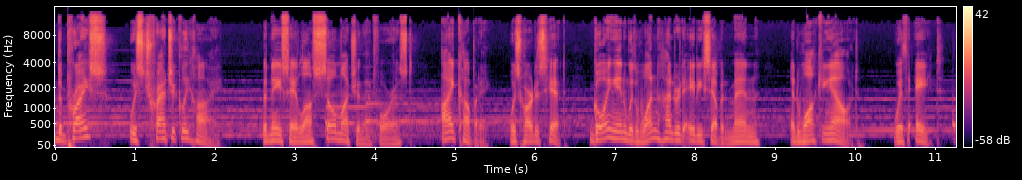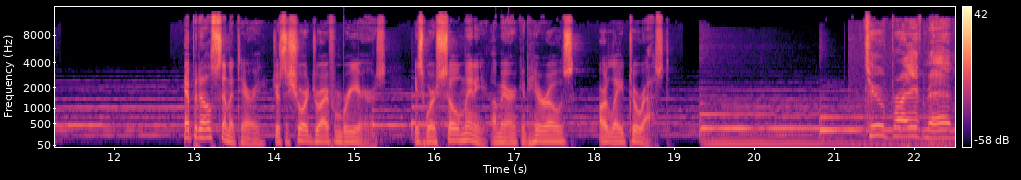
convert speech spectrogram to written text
The price was tragically high. The Nisei lost so much in that forest. I Company was hardest hit, going in with 187 men and walking out with eight. Epinal Cemetery, just a short drive from Bruyères, is where so many American heroes are laid to rest. Two brave men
